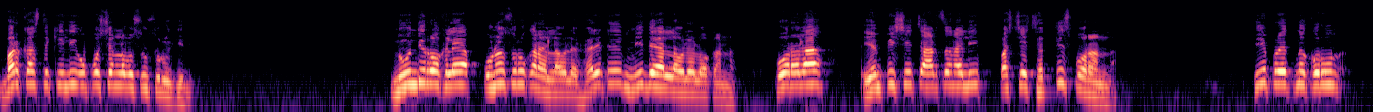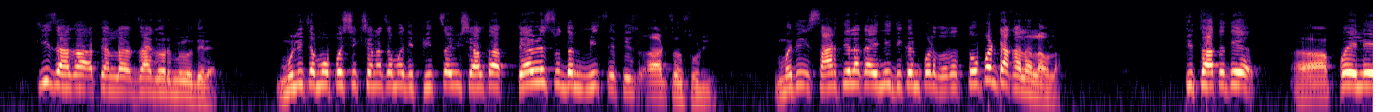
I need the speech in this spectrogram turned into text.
बरखास्त केली उपोषणाला बसून सुरू केली. नोंदी रोखल्या पुन्हा सुरू करायला लावल्या. व्हॅलिटी मी द्यायला लावल्या लोकांना. पोराला एम पी सीची अडचण आली पाचशे छत्तीस पोरांना. ते प्रयत्न करून ती जागा त्यांना जागेवर मिळू दिल्या. मुलीच्या मोफत शिक्षणाचा मध्ये फीजचा विषय आला त्यावेळेस सुद्धा मीच ती अडचण सोडली. मध्ये सारथीला काही निधी कमी पडत होता तो पण टाकायला लावला. तिथं आता ते पहिले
